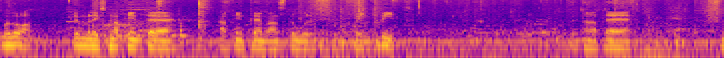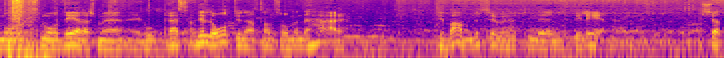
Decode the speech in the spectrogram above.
Vadå? Jo, men liksom att det inte, att det inte är bara en stor skinkbit. Utan att det är små, små delar som är ihoppressade. Det låter ju nästan så, men det här... Kebab, det ser väl ut som det är en filé. Kött.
